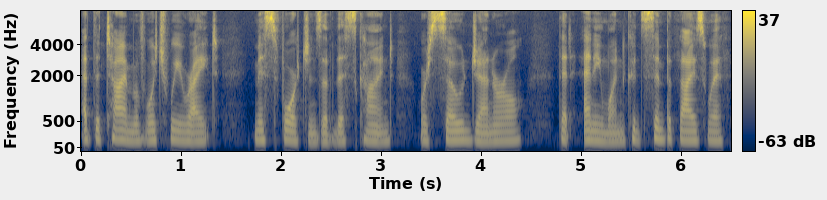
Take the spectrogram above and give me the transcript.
At the time of which we write, misfortunes of this kind were so general that anyone could sympathize with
